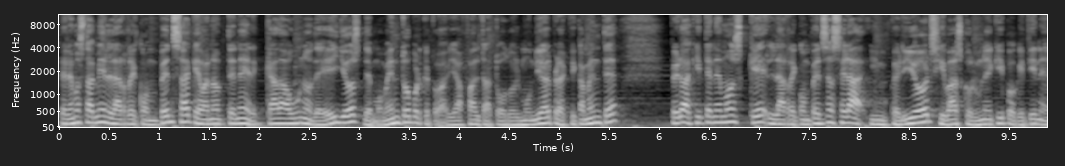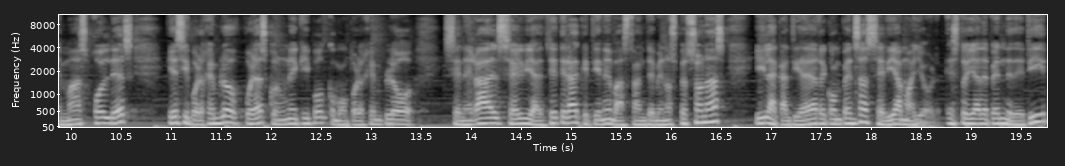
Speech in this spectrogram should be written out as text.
Tenemos también la recompensa que van a obtener cada uno de ellos, de momento, porque todavía falta todo el mundial prácticamente. Pero aquí tenemos que la recompensa será inferior si vas con un equipo que tiene más holders que si, por ejemplo, fueras con un equipo como, por ejemplo, Senegal, Serbia, etcétera, que tiene bastante menos personas y la cantidad de recompensas sería mayor. Esto ya depende de ti.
